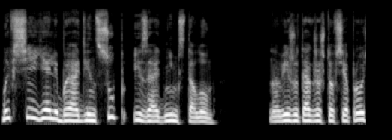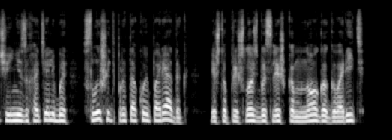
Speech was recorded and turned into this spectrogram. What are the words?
мы все ели бы один суп и за одним столом. Но вижу также, что все прочие не захотели бы слышать про такой порядок, и что пришлось бы слишком много говорить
